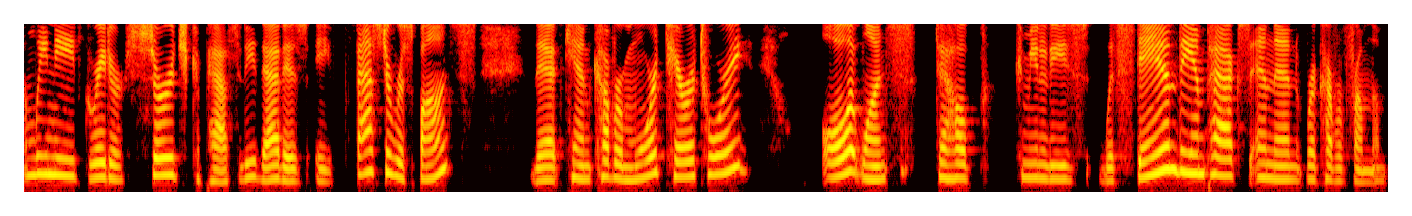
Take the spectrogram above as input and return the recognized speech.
and we need greater surge capacity. That is a faster response that can cover more territory all at once to help communities withstand the impacts and then recover from them.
